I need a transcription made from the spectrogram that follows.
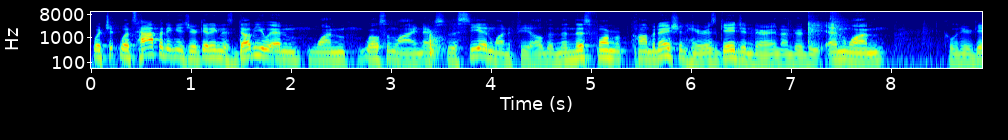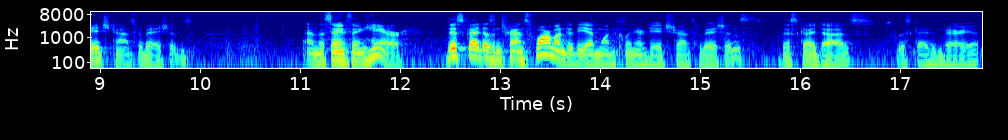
Which, what's happening is you're getting this WN1 Wilson line next to the CN1 field, and then this form of combination here is gauge invariant under the N1 collinear gauge transformations. And the same thing here. This guy doesn't transform under the N1 collinear gauge transformations. This guy does. So this guy's invariant.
